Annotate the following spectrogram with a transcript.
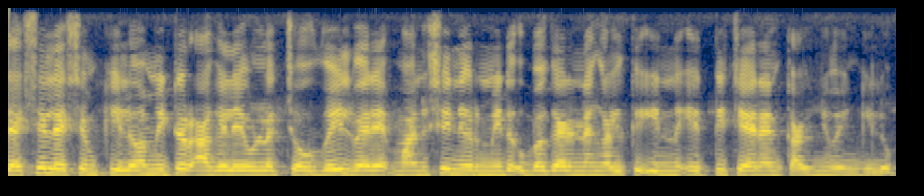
ദശലക്ഷം കിലോമീറ്റർ അകലെയുള്ള ചൊവ്വയിൽ വരെ മനുഷ്യനിർമ്മിത ഉപകരണങ്ങൾക്ക് ഇന്ന് എത്തിച്ചേരാൻ കഴിഞ്ഞുവെങ്കിലും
